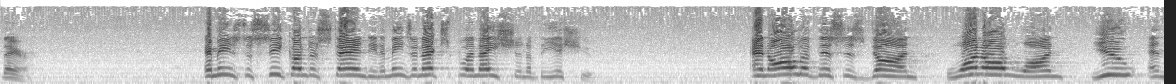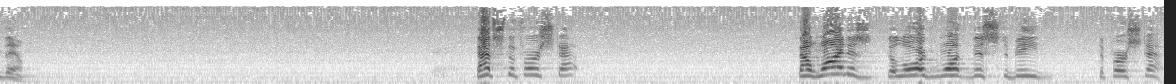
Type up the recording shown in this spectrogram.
there? It means to seek understanding. It means an explanation of the issue. And all of this is done one on one, you and them. That's the first step. Now, why does the Lord want this to be the first step?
